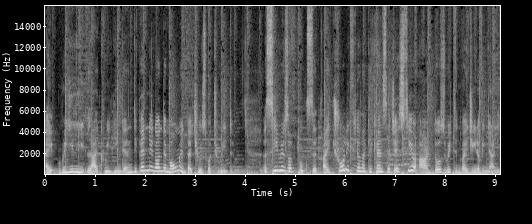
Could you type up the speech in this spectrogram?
I really like reading, and depending on the moment, I choose what to read. A series of books that I truly feel like I can suggest you are those written by Gino Vignali.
